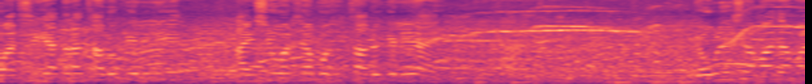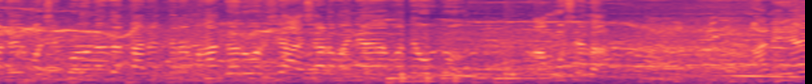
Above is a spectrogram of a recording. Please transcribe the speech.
वार्षिक यात्रा चालू केलेली ऐंशी वर्षापासून चालू केलेली आहे. गवळी समाजामध्ये म्हशी पळवण्याचा कार्यक्रम हा दरवर्षी आषाढ महिन्यामध्ये होतो अमुसेला आणि या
